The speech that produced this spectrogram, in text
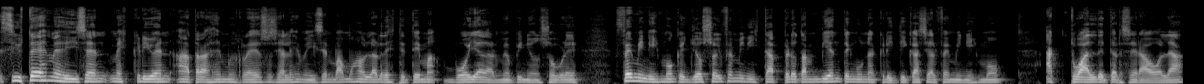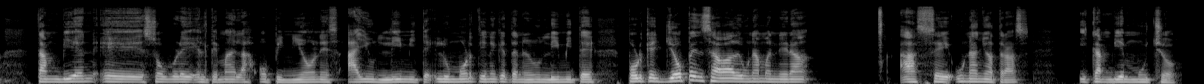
Si ustedes me dicen, me escriben a través de mis redes sociales y me dicen, vamos a hablar de este tema, voy a dar mi opinión sobre feminismo, que yo soy feminista, pero también tengo una crítica hacia el feminismo actual de tercera ola. También eh, sobre el tema de las opiniones, hay un límite, el humor tiene que tener un límite, porque yo pensaba de una manera hace un año atrás y cambié mucho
